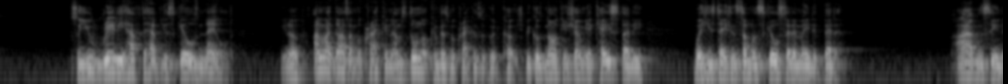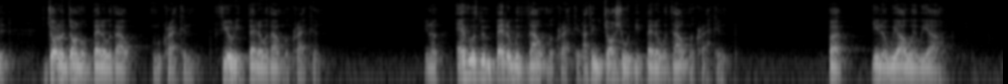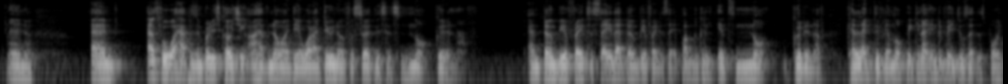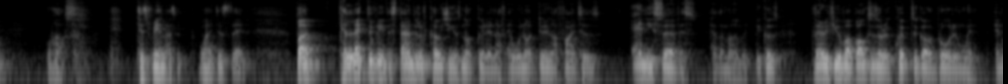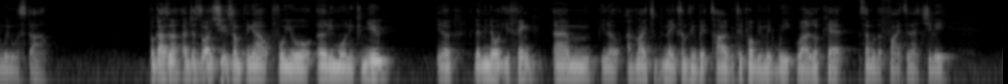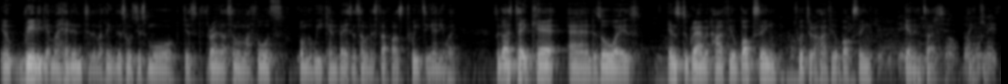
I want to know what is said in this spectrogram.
So you really have to have your skills nailed. You know, unlike guys like McCracken, I'm still not convinced McCracken's a good coach because no one can show me a case study where he's taken someone's skill set and made it better. I haven't seen it. John O'Donnell better without McCracken. Fury better without McCracken. You know, everyone's been better without McCracken. I think Joshua would be better without McCracken. But you know, we are where we are. And and as for what happens in British coaching, I have no idea. What I do know for certain is it's not good enough. And don't be afraid to say that. Don't be afraid to say it publicly. It's not good enough. Collectively, I'm not picking out individuals at this point. Well, just realize what I just said. But collectively, the standard of coaching is not good enough, and we're not doing our fighters any service at the moment because very few of our boxers are equipped to go abroad and win and win with style. But guys, I just thought I'd shoot something out for your early morning commute. You know, let me know what you think. Um, you know, I'd like to make something a bit targeted, probably midweek, where I look at some of the fights and actually, you know, really get my head into them. I think this was just more just throwing out some of my thoughts from the weekend based on some of the stuff I was tweeting anyway. So guys, take care, and as always, Instagram at Highfield Boxing, Twitter at Highfield Boxing. Get in touch. Thank you.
